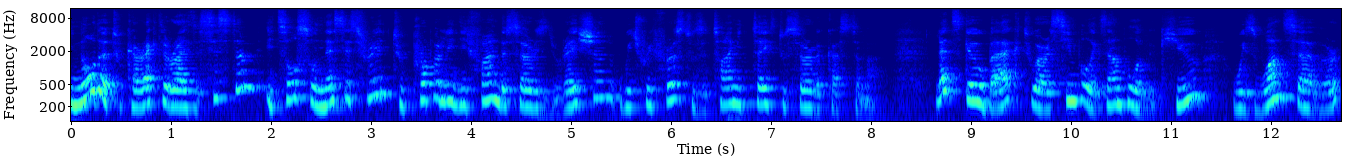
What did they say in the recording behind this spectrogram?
In order to characterize the system, it's also necessary to properly define the service duration, which refers to the time it takes to serve a customer. Let's go back to our simple example of a queue with one server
